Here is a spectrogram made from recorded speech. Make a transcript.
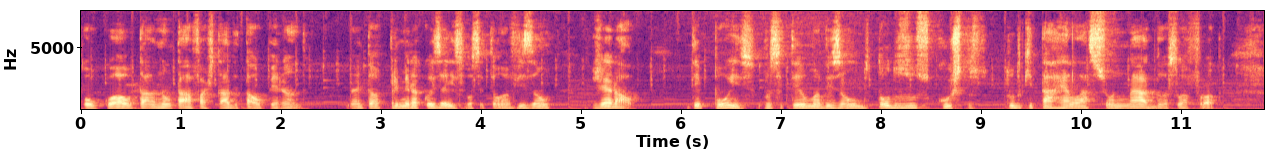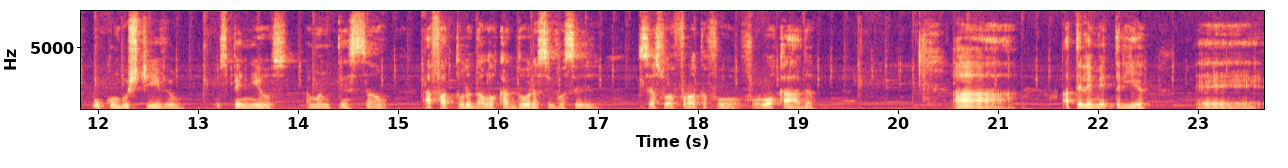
Ou qual tá, não está afastado e está operando? Né? Então a primeira coisa é isso, você ter uma visão geral. Depois, você ter uma visão de todos os custos, tudo que está relacionado à sua frota. O combustível, os pneus, a manutenção, a fatura da locadora se você se a sua frota for, for locada, a, a telemetria, é,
